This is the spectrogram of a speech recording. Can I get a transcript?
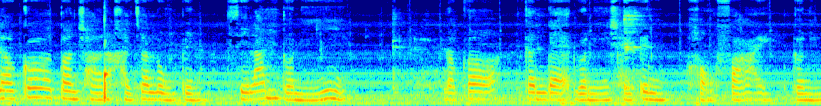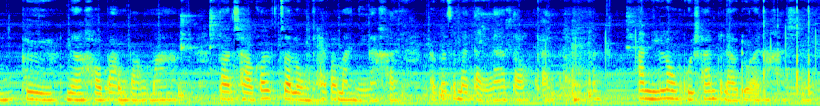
แล้วก็ตอนเช้านะคะจะลงเป็นเซรั่มตัวนี้ แล้วก็กันแดดวันนี้ใช้เป็นของไฟายตัวนี้คือเนื้อเขาบางเบามาก ตอนเช้าก็จะลงแค่ประมาณนี้นะคะ แล้วก็จะมาแต่งหน้าต่อกัน อันนี้ลงคุชชั่นไปแล้วด้วยนะคะเชฟ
